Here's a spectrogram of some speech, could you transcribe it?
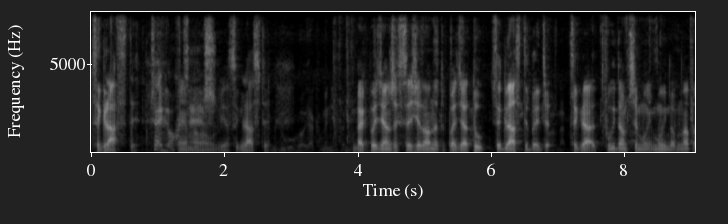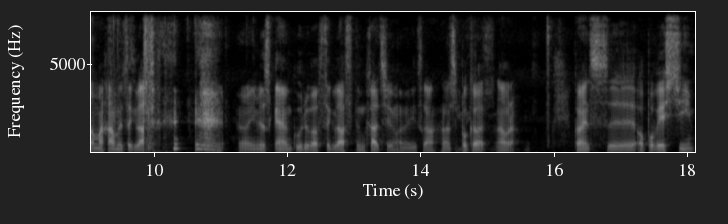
ceglasty. Czego Moja mama chcesz? mówiła ceglasty. Nie... Bo jak powiedziałem, że chcę zielony, to powiedziała tu, ceglasty będzie. Cegla... Twój dom czy mój? Mój dom. No to machamy ceglasty. No i mieszkałem kurwa w ceglastym chacie. No i co? Znaczy pokoju. Dobra. Koniec y, opowieści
